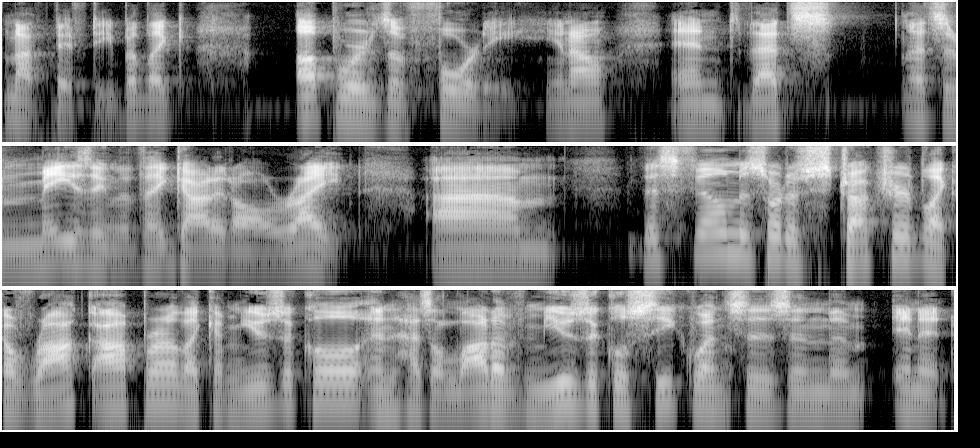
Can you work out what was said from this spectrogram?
not 50 but like upwards of 40 you know and that's that's amazing that they got it all right. Um, this film is sort of structured like a rock opera, like a musical, and has a lot of musical sequences in them in it,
